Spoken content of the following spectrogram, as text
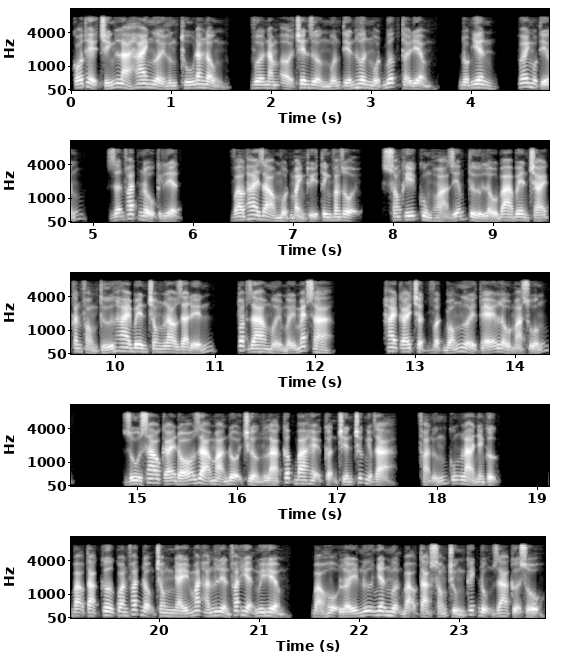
Có thể chính là hai người hứng thú đang đồng, vừa nằm ở trên giường muốn tiến hơn một bước thời điểm, đột nhiên vay một tiếng, dẫn phát nổ kịch liệt. Vào hai rào một mảnh thủy tinh vang dội, sóng khí cùng hỏa diễm từ lầu ba bên trái căn phòng thứ hai bên trong lao ra đến, toát ra mười mấy mét xa. Hai cái chật vật bóng người té lầu mà xuống dù sao cái đó giả mạn đội trưởng là cấp ba hệ cận chiến chức nghiệp giả, phản ứng cũng là nhanh cực. Bạo tạc cơ quan phát động trong nháy mắt hắn liền phát hiện nguy hiểm, bảo hộ lấy nữ nhân mượn bạo tạc sóng trùng kích đụng ra cửa sổ.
